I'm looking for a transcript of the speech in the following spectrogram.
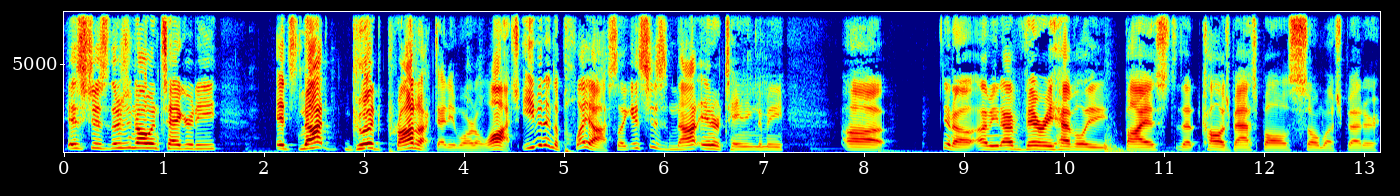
It's just there's no integrity. It's not good product anymore to watch. Even in the playoffs, like it's just not entertaining to me. Uh, you know, I mean, I'm very heavily biased that college basketball is so much better.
